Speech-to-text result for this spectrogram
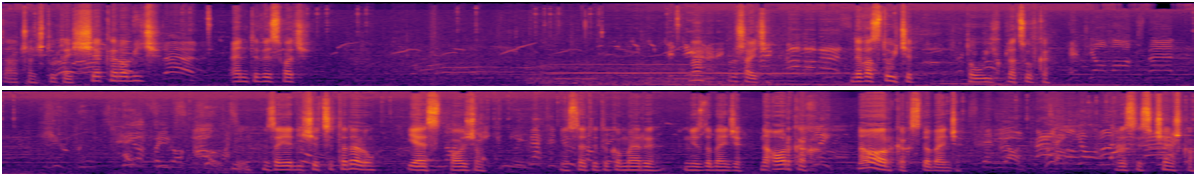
Zacząć tutaj siekę robić. Enty wysłać. No, ruszajcie. Dewastujcie tą ich placówkę. Zajęli się cytadelą. Jest poziom. Niestety tylko Mary nie zdobędzie. Na orkach. Na orkach zdobędzie. Teraz jest ciężko.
